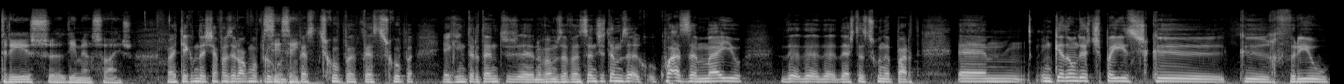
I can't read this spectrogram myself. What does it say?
três eh, dimensões. Vai ter que me deixar fazer alguma pergunta. Sim, sim. Peço desculpa, peço desculpa. É que, entretanto, não vamos avançando, estamos a, quase a meio de, de, desta segunda parte. Um, em cada um destes países que, que referiu,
